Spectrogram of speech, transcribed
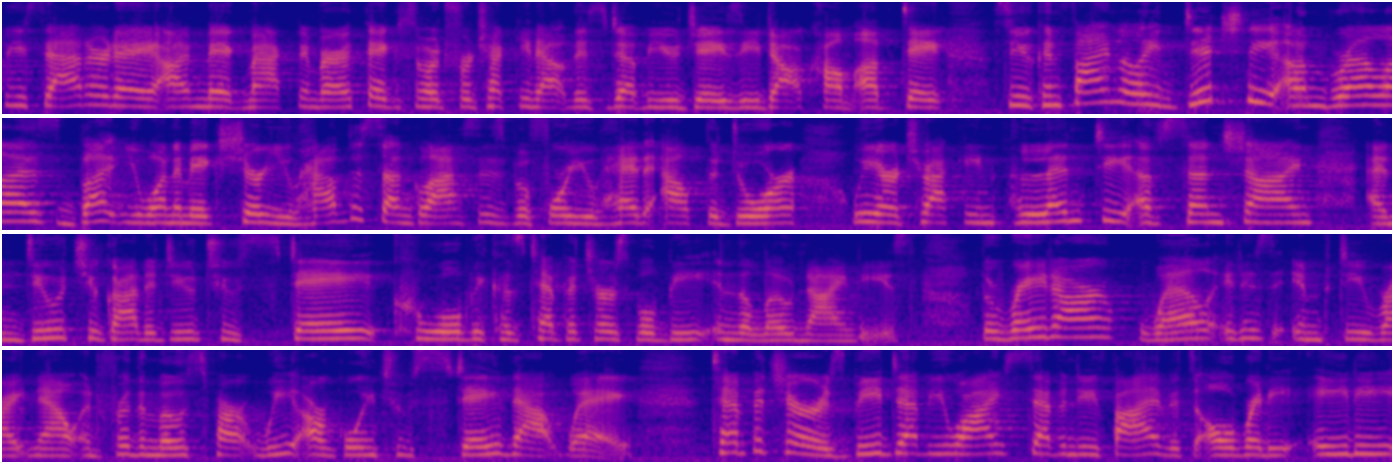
Happy Saturday. I'm Meg McNamara. Thanks so much for checking out this WJZ.com update. So you can finally ditch the umbrellas, but you want to make sure you have the sunglasses before you head out the door. We are tracking plenty of sunshine and do what you got to do to stay cool because temperatures will be in the low 90s. The radar, well, it is empty right now, and for the most part, we are going to stay that way. Temperatures BWI 75. It's already 80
